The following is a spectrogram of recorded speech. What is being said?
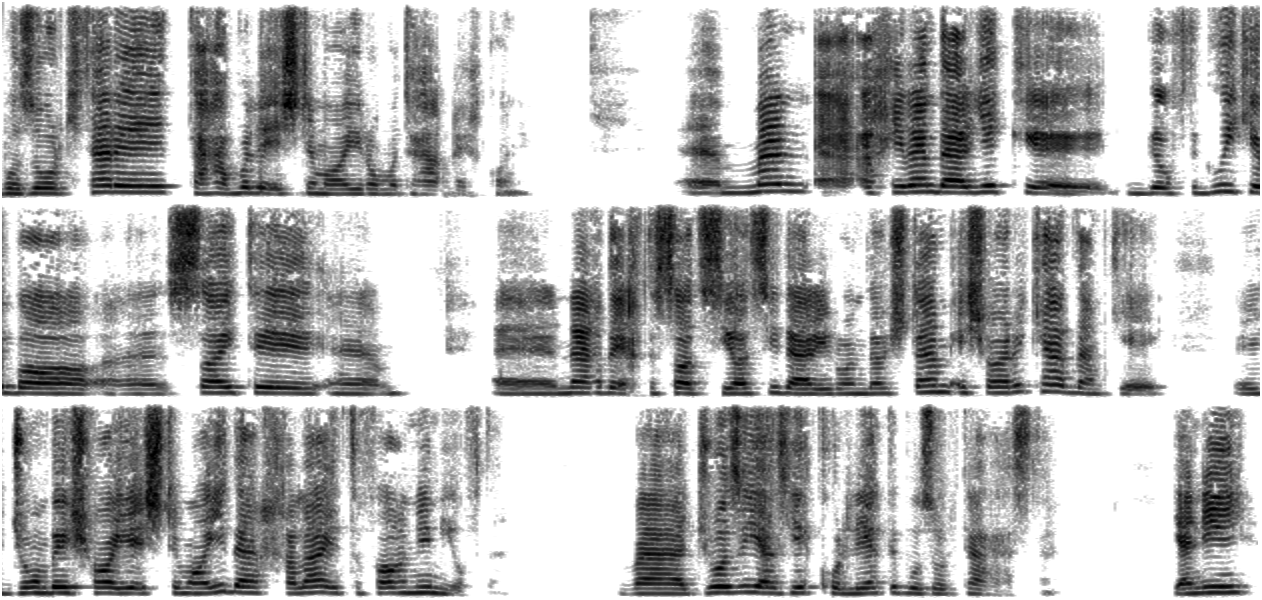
بزرگتر تحول اجتماعی رو متحقق کنه. من اخیرا در یک گفتگویی که با سایت نقد اقتصاد سیاسی در ایران داشتم اشاره کردم که جنبش های اجتماعی در خلا اتفاق نمیافتند و جزئی از یک کلیت بزرگتر هستند. یعنی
